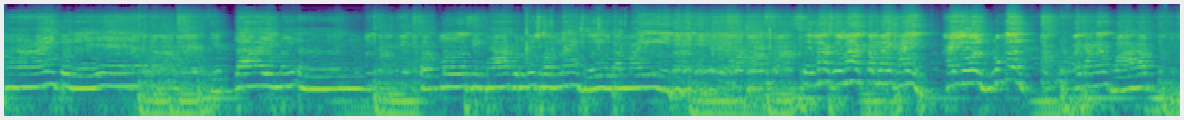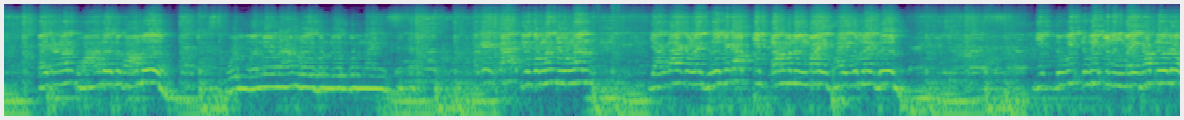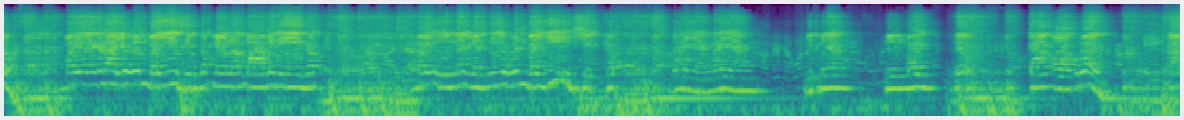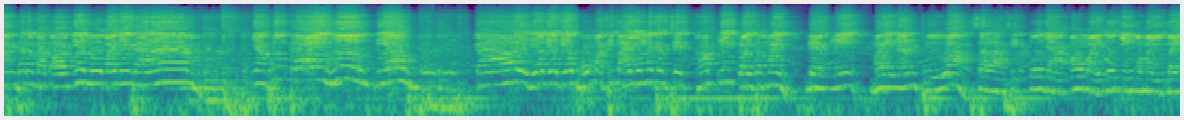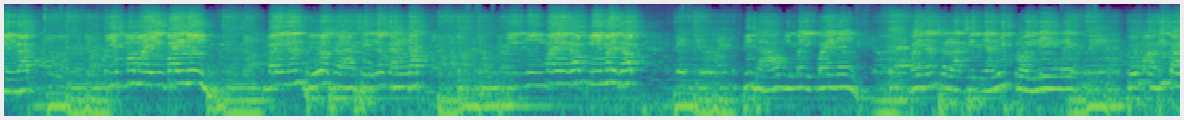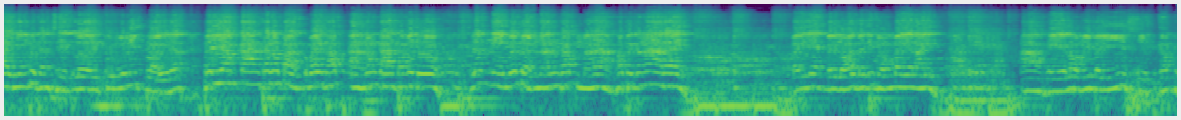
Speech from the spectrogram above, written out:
หายไปเลยเก็บได้ไหมเอ่ยตบมือสิคะคุณผู้ชมนั่งเฉยอยู่ทำไมสวยมากสวยมากกำไรใครใครโยนลุกขึ้นไปทางนั้นขวาครับ ไปทางนั้นขวาเดินไปขวามือคุณเหมือนแมวน้ำเลยคนโยนกำไร อยู่ตรงนั้นอยู่ตรงนั้น อยากได้กำไรคืนไหมครับหยิบตังมาหนึ่งใบไทยกำไรคืนหยิบดูวิดูวิมาหนึ่งใบครับเร็วๆใบอะไรก็ได้ยกเว้นใบยี่สิบครับแมวน้ำตาไม่ดีครับใบอื่นได้เม็ดนี้ยกเว้นใบยี่สิบครับ ได้ยังได้ยังหยิบมายังหนึ่งใบเร็วกลางออกด้วยกลางธนบัตรออกยื่นมือไปในสระน้ำ ดี๋ยวเดี๋ยวเดี๋ยวผมอธิบายยังไม่จะเสร็จครับรีบปล่อยทำไม แบบนี้ใบนั้นถือว่าสละสิทธิ์ตัวอย่างเอาใหม่ตัวจริงเอาใหม่อีกใบหนึ่งครับหยิบมาใหม่อีกใบหนึ่งใบนั้นถือว่าสละสิทธิ์แล้วกันครับ อีกหนึ่งใบครับมีไหมครับพี่สาวหยิบมาอีกใบหนึ่ง ใบนั้นสละสิทธิ์อย่ารีบปล่อยเลงเลย ผมอธิบายยังไม่ทันเสร็จเลย คุณก็รีบปล่อยแล้วพยายามกางธนบัตรไว้ครับ อ่าน้องการทำให้ดู แล้วหนีบไว้แบบนั้นครับมาเข้าไปข้างหน้าเลยใบแรกใบร้อยใบที่สองใบอะไรอาเครอบนี้ใบยี่สิบครับ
